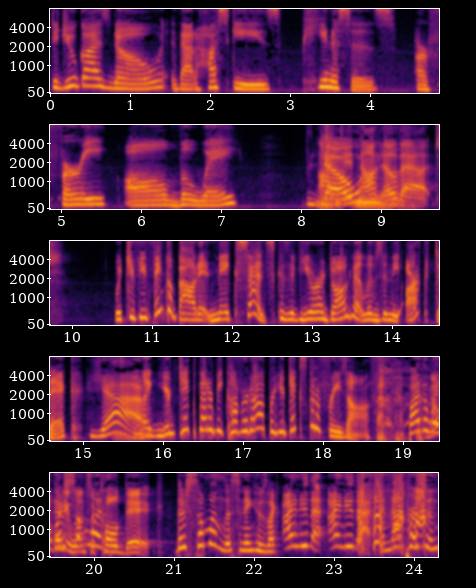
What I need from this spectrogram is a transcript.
did you guys know that huskies' penises are furry all the way? I did not No. know that. Which, if you think about it, makes sense because if you're a dog that lives in the Arctic, Yeah. like your dick better be covered up or your dick's gonna freeze off. by the way, Nobody there's wants someone, a cold dick. there's someone listening who's like, I knew that, I knew that, and that person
